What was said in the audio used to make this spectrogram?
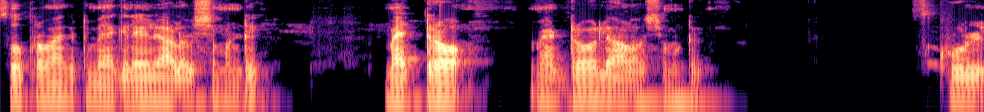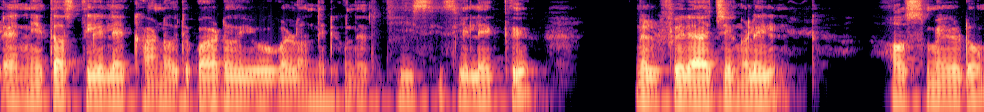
സൂപ്പർ മാർക്കറ്റ് മേഖലയിൽ ആളാവശ്യമുണ്ട് മെട്രോ മെട്രോയിൽ ആളാവശ്യമുണ്ട് സ്കൂൾ എന്നീ തസ്തിയിലേക്കാണ് ഒരുപാട് ഒഴിവുകൾ വന്നിരിക്കുന്നത്. ജി സി സിയിലേക്ക് ഗൾഫ് രാജ്യങ്ങളിൽ ഹൗസ് മെയ്ഡും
